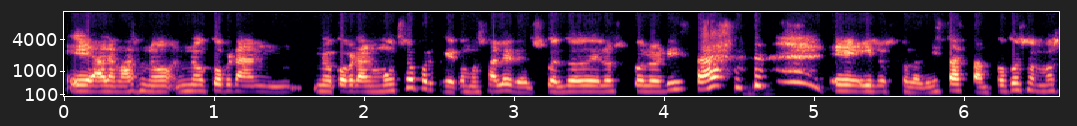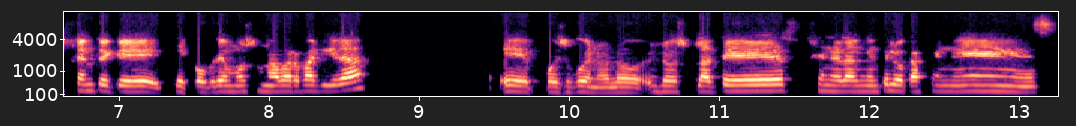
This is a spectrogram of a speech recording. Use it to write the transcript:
Eh, además, no, no, cobran, no cobran mucho porque como sale del sueldo de los coloristas, eh, y los coloristas tampoco somos gente que, que cobremos una barbaridad, eh, pues bueno, los plates generalmente lo que hacen es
